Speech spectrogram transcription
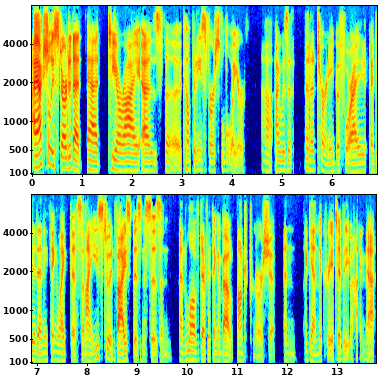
I actually started at, at TRI as the company's first lawyer. Uh, I was a, an attorney before I, I did anything like this, and I used to advise businesses and, and loved everything about entrepreneurship and, again, the creativity behind that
